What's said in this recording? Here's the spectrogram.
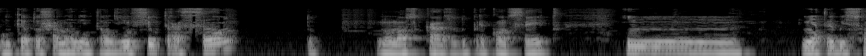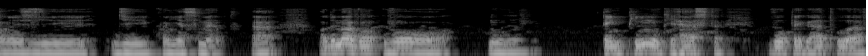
do que eu estou chamando então de infiltração, do, no nosso caso, do preconceito, em, em atribuições de, de conhecimento. Tá? Aldemar, vou, vou, no tempinho que resta, vou pegar a tua,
